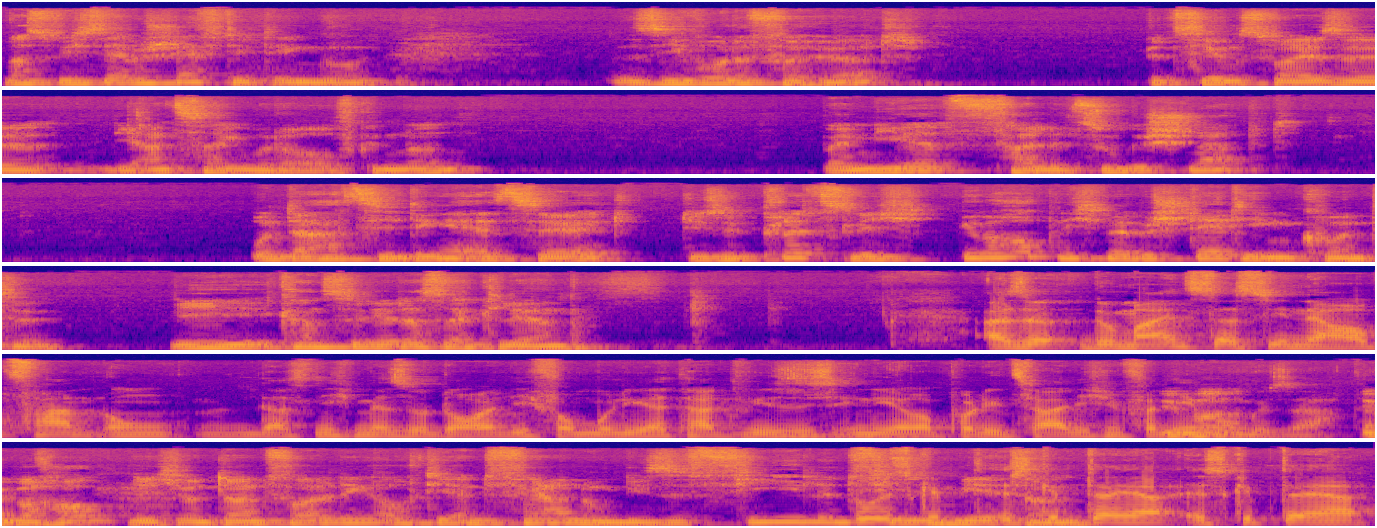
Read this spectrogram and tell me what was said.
Was mich sehr beschäftigt, Ingo. Sie wurde verhört, beziehungsweise die Anzeige wurde aufgenommen. Bei mir Falle zugeschnappt. Und da hat sie Dinge erzählt, die sie plötzlich überhaupt nicht mehr bestätigen konnte. Wie kannst du dir das erklären? Also du meinst, dass sie in der Hauptverhandlung das nicht mehr so deutlich formuliert hat, wie sie es in ihrer polizeilichen Vernehmung Über, gesagt hat? Überhaupt nicht. Und dann vor allen Dingen auch die Entfernung, diese vielen, du, es vielen gibt, Metern. Es gibt, da ja, es gibt da ja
